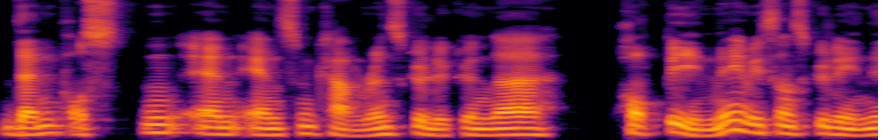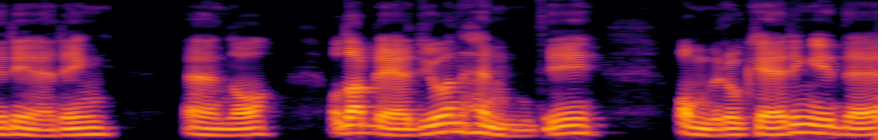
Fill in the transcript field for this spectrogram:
den posten en, en, som Cameron skulle kunne hoppe inn i hvis han skulle inn i regjering eh, nå. Og Da ble det jo en hendig omrokering i det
